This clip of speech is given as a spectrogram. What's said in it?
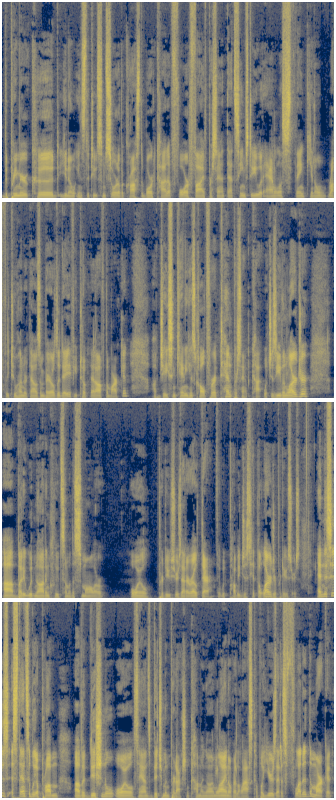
the premier could, you know, institute some sort of across the board cut of four or five percent. That seems to be what analysts think. You know, roughly two hundred thousand barrels a day. If you took that off the market, uh, Jason Kenney has called for a ten percent cut, which is even larger, uh, but it would not include some of the smaller oil producers that are out there. It would probably just hit the larger producers. And this is ostensibly a problem of additional oil sands bitumen production coming online over the last couple of years that has flooded the market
